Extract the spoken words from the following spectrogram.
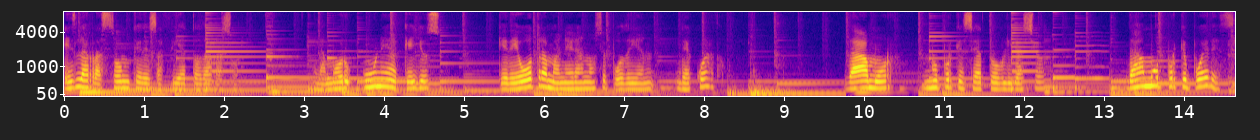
es la razón que desafía toda razón. El amor une a aquellos que de otra manera no se podrían de acuerdo. Da amor no porque sea tu obligación. Da amor porque puedes.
